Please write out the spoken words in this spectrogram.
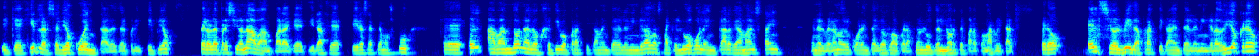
y que Hitler se dio cuenta desde el principio, pero le presionaban para que tirase, tirase hacia Moscú, eh, él abandona el objetivo prácticamente de Leningrado hasta que luego le encargue a Manstein en el verano del 42 la operación Luz del Norte para tomarlo y tal. Pero él se olvida prácticamente de Leningrado. Y yo creo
